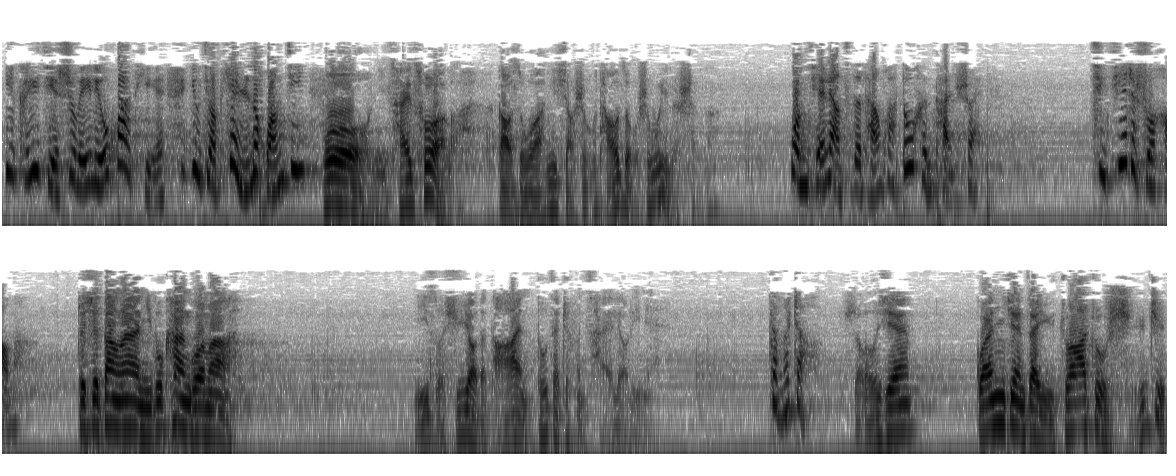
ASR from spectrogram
也可以解释为硫化铁，又叫骗人的黄金。不，你猜错了。告诉我，你小时候逃走是为了什么？我们前两次的谈话都很坦率，请接着说好吗？这些档案你都看过吗？你所需要的答案都在这份材料里面。怎么找？首先，关键在于抓住实质，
